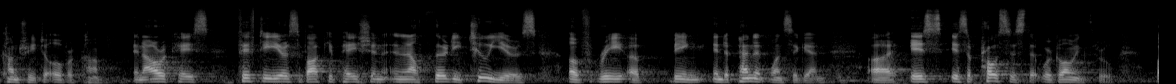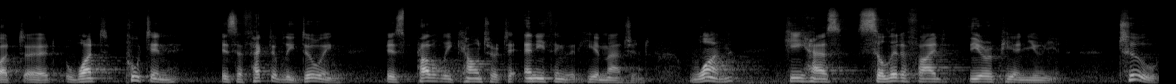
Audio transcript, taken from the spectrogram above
country to overcome. In our case, 50 years of occupation and now 32 years of, re, of being independent once again uh, is, is a process that we're going through. But uh, what Putin is effectively doing is probably counter to anything that he imagined. One, he has solidified the European Union. Two,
